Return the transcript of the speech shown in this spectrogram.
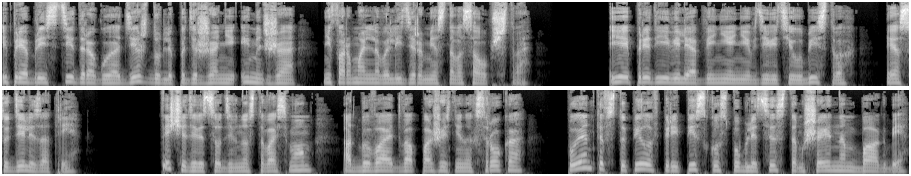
и приобрести дорогую одежду для поддержания имиджа неформального лидера местного сообщества. Ей предъявили обвинение в девяти убийствах и осудили за три. В 1998 отбывая два пожизненных срока, Пуэнте вступила в переписку с публицистом Шейном Багби.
